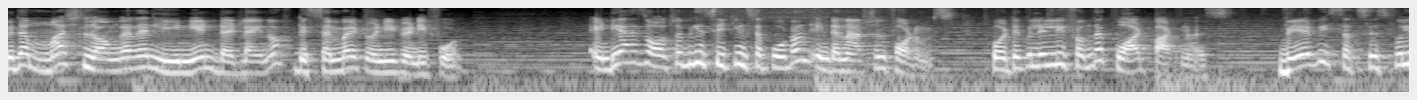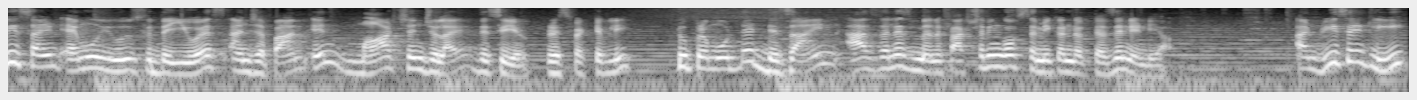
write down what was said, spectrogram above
with a much longer and lenient deadline of December 2024. India has also been seeking support on international forums, particularly from the Quad partners, where we successfully signed MOUs with the US and Japan in March and July this year, respectively, to promote the design as well as manufacturing of semiconductors in India. And recently,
